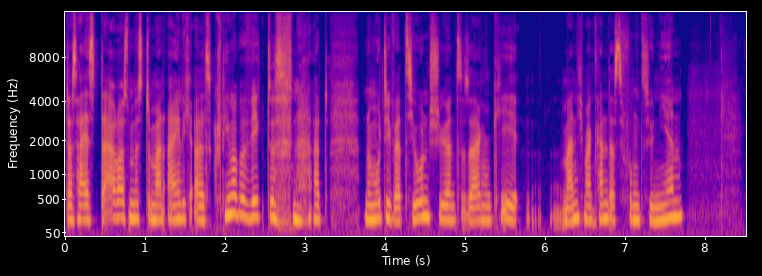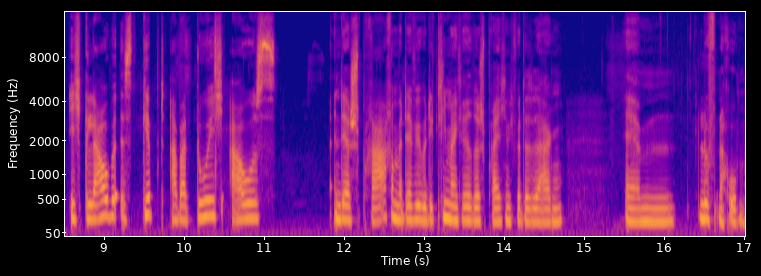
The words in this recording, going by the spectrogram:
Das heißt, daraus müsste man eigentlich als Klimabewegtes eine Art eine Motivation schüren, zu sagen, okay, manchmal kann das funktionieren. Ich glaube, es gibt aber durchaus in der Sprache, mit der wir über die Klimakrise sprechen, ich würde sagen, ähm, Luft nach oben.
